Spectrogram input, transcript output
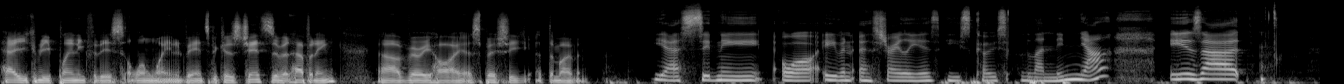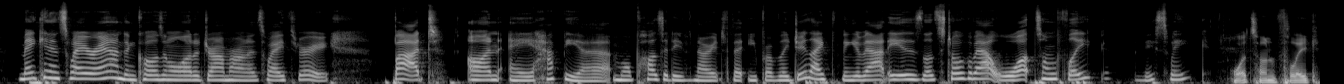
how you can be planning for this a long way in advance because chances of it happening are very high, especially at the moment. Yes, Sydney or even Australia's East Coast La Nina is uh, making its way around and causing a lot of drama on its way through. But on a happier, more positive note that you probably do like to think about is let's talk about what's on fleek this week. What's on fleek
